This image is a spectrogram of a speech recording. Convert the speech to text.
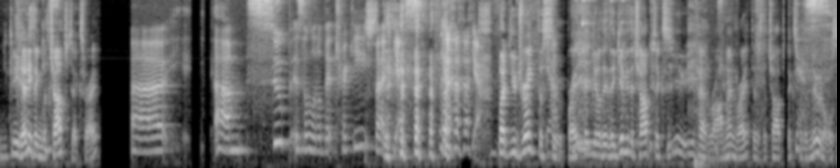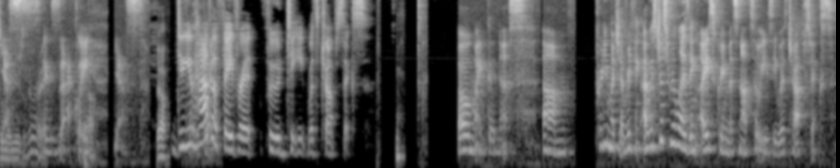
You can eat anything with chopsticks, right? Uh, um, soup is a little bit tricky, but yes. yeah. But you drink the Yeah. soup, right? They, you know, they, they give you the chopsticks. You, you've had ramen, right? There's the chopsticks for the noodles, and yes, then you. All right. exactly. Yeah. Yes. Do you have good. a favorite food to eat with chopsticks? Oh my goodness. Um, pretty much everything. I was just realizing ice cream is not so easy with chopsticks.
